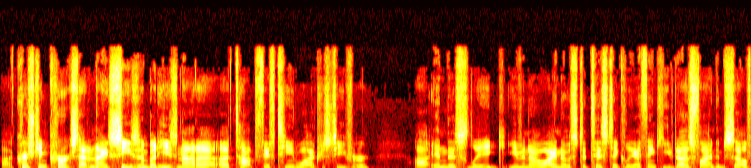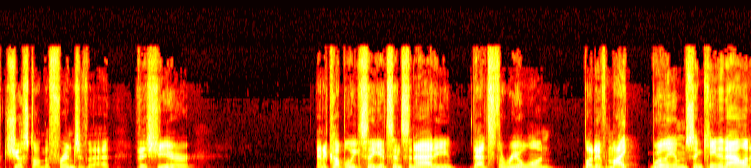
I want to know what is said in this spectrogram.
Uh, Christian Kirk's had a nice season, but he's not a, a top 15 wide receiver uh, in this league, even though I know statistically I think he does find himself just on the fringe of that this year. In a couple weeks, they get Cincinnati. That's the real one. But if Mike Williams and Keenan Allen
